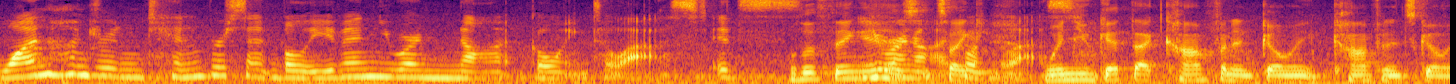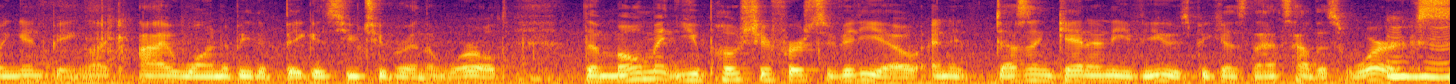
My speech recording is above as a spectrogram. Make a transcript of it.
110% believe in you are not going to last it's Well, the thing is, it's like when you get that confident going, confidence going in, being like, I want to be the biggest YouTuber in the world. The moment you post your first video and it doesn't get any views because that's how this works,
